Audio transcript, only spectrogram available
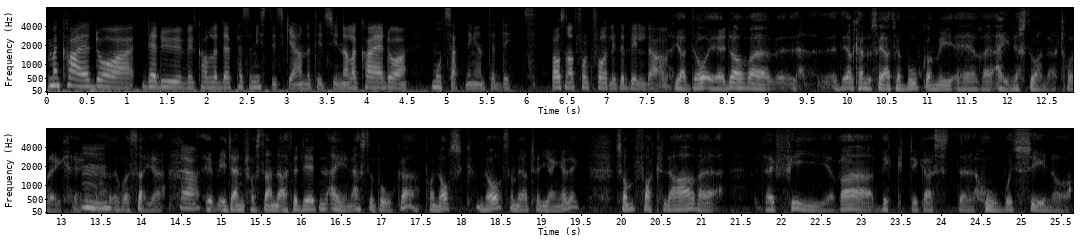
men, hva er da det du vil kalle det pessimistiske endetidssynet, eller hva er da motsetningen til ditt? Bare sånn at folk får et lite bilde av Ja, da er det uh, Der kan du si at boka mi er enestående, tror jeg jeg må, mm. si. Ja. I den forstand at det er den eneste boka på norsk nå som er tilgjengelig, som forklarer de fire viktigste hovedsynene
